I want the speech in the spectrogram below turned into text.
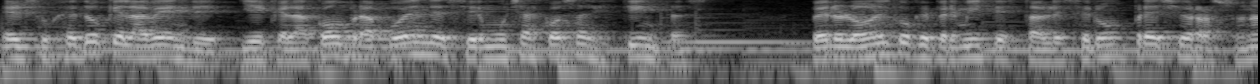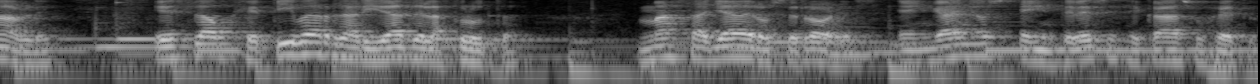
El sujeto que la vende y el que la compra pueden decir muchas cosas distintas, pero lo único que permite establecer un precio razonable es la objetiva realidad de la fruta, más allá de los errores, engaños e intereses de cada sujeto.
